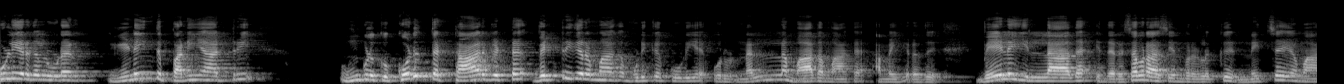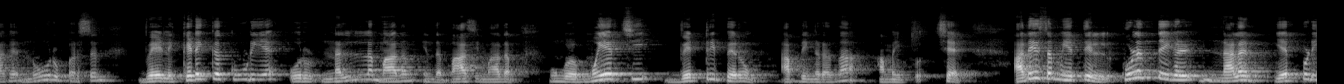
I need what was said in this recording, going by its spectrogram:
ஊழியர்களுடன் இணைந்து பணியாற்றி உங்களுக்கு கொடுத்த டார்கெட்டை வெற்றிகரமாக முடிக்கக்கூடிய ஒரு நல்ல மாதமாக அமைகிறது. வேலை இல்லாத இந்த ரிசவராசி என்பவர்களுக்கு நிச்சயமாக நூறு பர்சன்ட் வேலை கிடைக்கக்கூடிய ஒரு நல்ல மாதம் இந்த மாசி மாதம். உங்கள் முயற்சி வெற்றி பெறும் அப்படிங்கிறது தான் அமைப்பு. சரி. அதே சமயத்தில் குழந்தைகள் நலன் எப்படி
